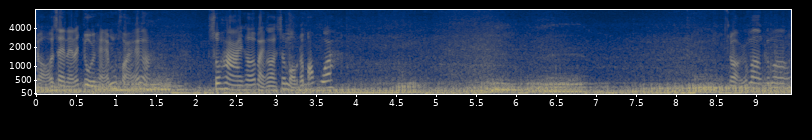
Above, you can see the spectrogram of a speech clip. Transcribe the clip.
Trời ơi, xe này nó chui hẻm khỏe à. Số 2 thôi các bạn ơi, số 1 nó bốc quá. Rồi, cảm ơn, cảm ơn.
